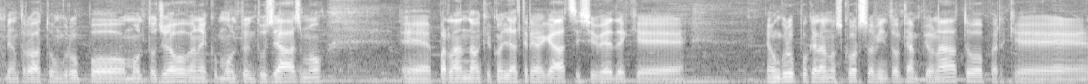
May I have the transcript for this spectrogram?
Abbiamo trovato un gruppo molto giovane con molto entusiasmo e parlando anche con gli altri ragazzi si vede che è un gruppo che l'anno scorso ha vinto il campionato perché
